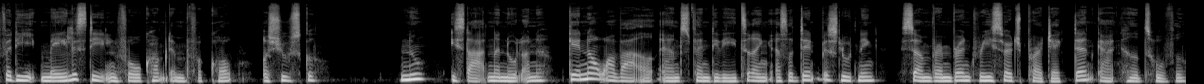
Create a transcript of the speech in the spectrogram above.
fordi malestilen forekom dem for grov og tjusket. Nu, i starten af nullerne, genovervejede Ernst van de Wetering altså den beslutning, som Rembrandt Research Project dengang havde truffet.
